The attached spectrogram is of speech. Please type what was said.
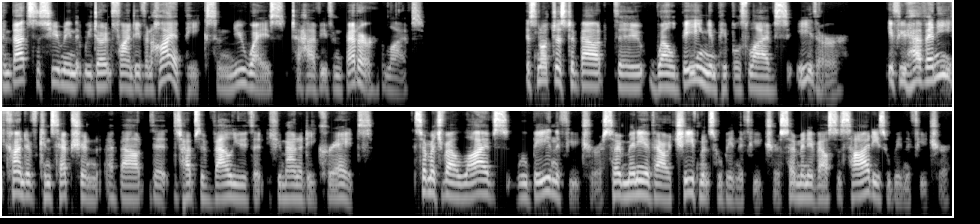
And that's assuming that we don't find even higher peaks and new ways to have even better lives. It's not just about the well being in people's lives either. If you have any kind of conception about the types of value that humanity creates, so much of our lives will be in the future, so many of our achievements will be in the future, so many of our societies will be in the future.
